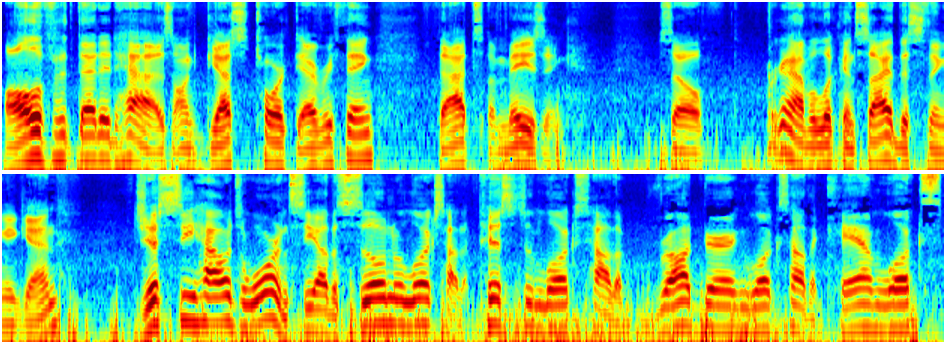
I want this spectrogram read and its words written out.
all of it that it has on guest torqued everything, that's amazing. So we're gonna have a look inside this thing again. Just see how it's worn, see how the cylinder looks, how the piston looks, how the rod bearing looks, how the cam looks.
